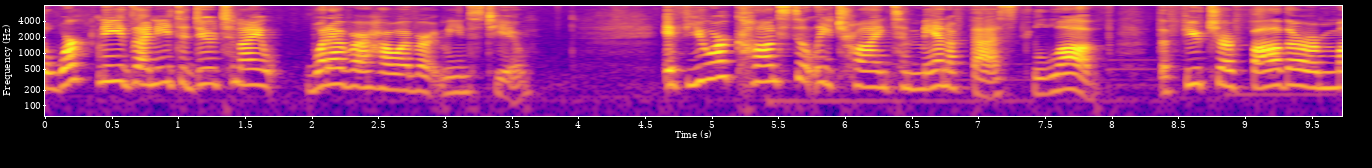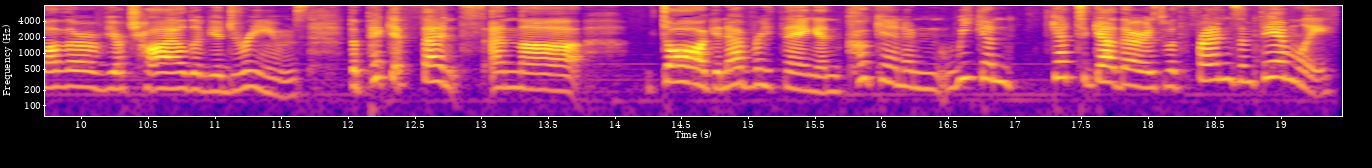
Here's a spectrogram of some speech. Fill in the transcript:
the work needs I need to do tonight, whatever, however it means to you. If you are constantly trying to manifest love, the future father or mother of your child of your dreams, the picket fence and the dog and everything and cooking and weekend get-togethers with friends and family,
